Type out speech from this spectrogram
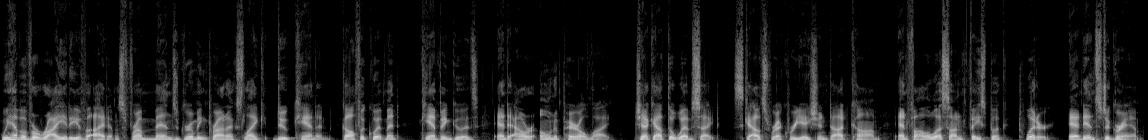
We have a variety of items from men's grooming products like Duke Cannon, golf equipment, camping goods, and our own apparel line. Check out the website, scoutsrecreation.com, and follow us on Facebook, Twitter, and Instagram.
